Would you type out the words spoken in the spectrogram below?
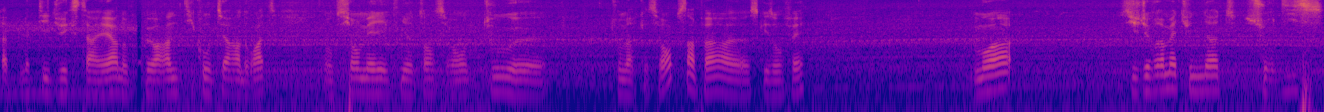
la petite vue extérieure, donc on peut avoir un petit compteur à droite. Donc si on met les clignotants, c'est vraiment tout, euh, tout marqué. C'est vraiment sympa euh, ce qu'ils ont fait. Moi, si je devrais mettre une note sur 10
